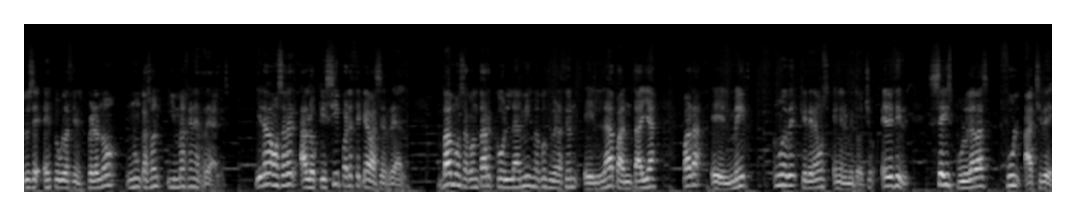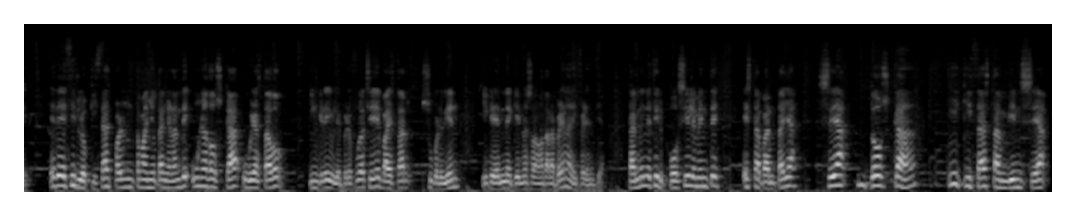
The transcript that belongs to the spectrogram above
yo sé, especulaciones, pero no, nunca son imágenes reales. Y ahora vamos a ver a lo que sí parece que va a ser real. Vamos a contar con la misma configuración en la pantalla para el Mate 9 que tenemos en el Mate 8. Es decir, 6 pulgadas Full HD. Es decirlo, quizás para un tamaño tan grande, una 2K hubiera estado increíble, pero Full HD va a estar súper bien y creedme que no se va a notar apenas la diferencia. También decir, posiblemente esta pantalla sea 2K y quizás también sea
